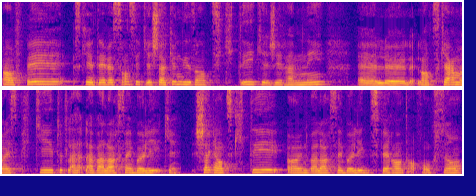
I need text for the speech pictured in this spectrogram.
En fait, ce qui est intéressant, c'est que chacune des antiquités que j'ai ramenées euh, l'antiquaire m'a expliqué toute la, valeur symbolique. Chaque antiquité a une valeur symbolique différente en fonction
